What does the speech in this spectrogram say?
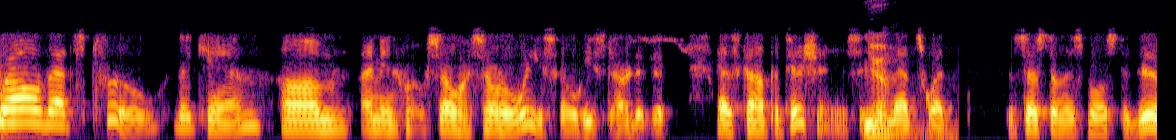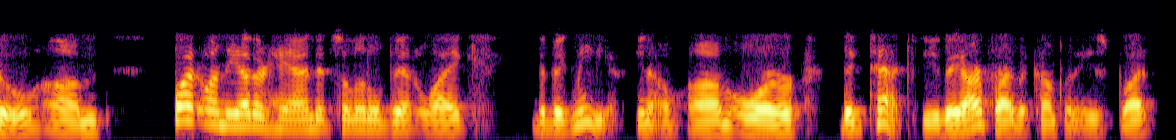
Well, that's true. They can. Um, I mean, so so are we. So we started it as competition, you see, yeah. and that's what the system is supposed to do. Um, but on the other hand, it's a little bit like the big media, you know, um, or big tech. They are private companies, but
